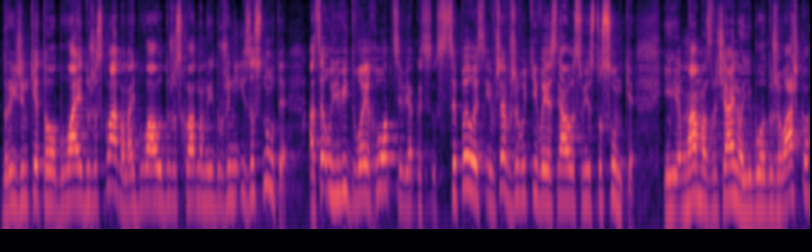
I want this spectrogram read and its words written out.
дорогі жінки, то буває дуже складно. Навіть бувало дуже складно моїй дружині і заснути. А це уявіть двоє хлопців, якось сцепились і вже в животі виясняли свої стосунки. І мама, звичайно, їй було дуже важко.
